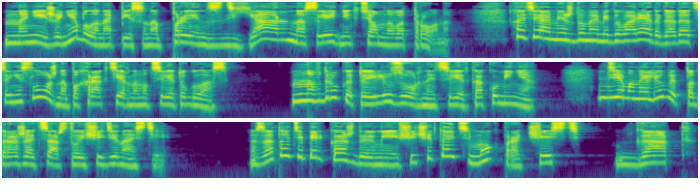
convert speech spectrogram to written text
На ней же не было написано «Принц Дьяр, наследник темного трона». Хотя, между нами говоря, догадаться несложно по характерному цвету глаз. Но вдруг это иллюзорный цвет, как у меня. Демоны любят подражать царствующей династии. Зато теперь каждый, умеющий читать, мог прочесть «гад».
